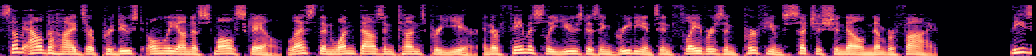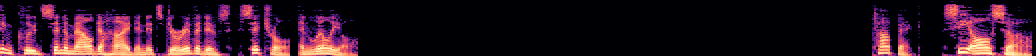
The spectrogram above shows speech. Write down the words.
Some aldehydes are produced only on a small scale less than 1,000 tons per year and are famously used as ingredients in flavors and perfumes such as Chanel No. 5. These include cinnamaldehyde and its derivatives, citral, and lilial. See also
